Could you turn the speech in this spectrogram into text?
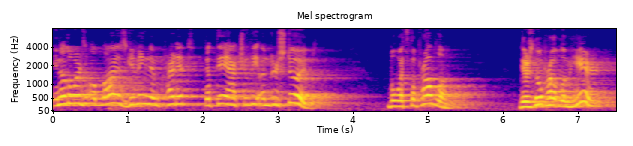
In other words, Allah is giving them credit that they actually understood. But what's the problem? There's no problem here.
